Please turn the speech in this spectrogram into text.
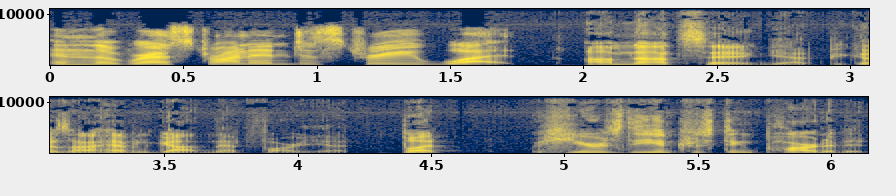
in the restaurant industry? What? I'm not saying yet because I haven't gotten that far yet. But here's the interesting part of it.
